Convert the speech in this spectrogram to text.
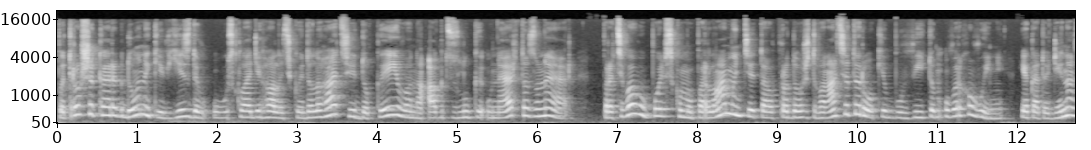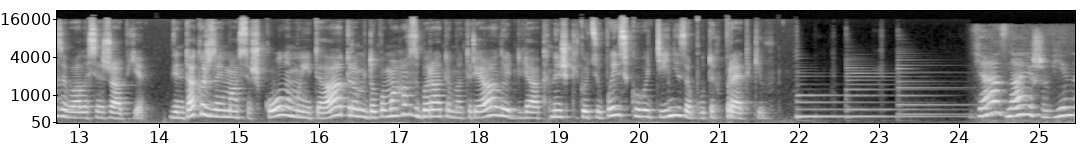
Петро Шекерик Доників їздив у складі Галицької делегації до Києва на акт злуки УНР та ЗУНР. Працював у польському парламенті та впродовж 12 років був війтом у Верховині, яка тоді називалася Жаб'є. Він також займався школами і театром, допомагав збирати матеріали для книжки Коцюбинського Тіні забутих предків. Я знаю, що він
